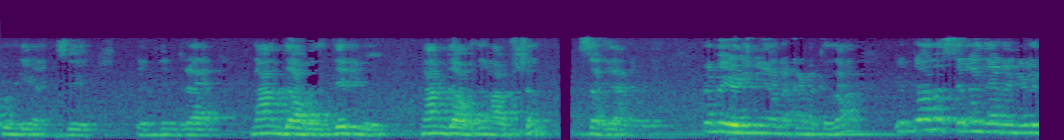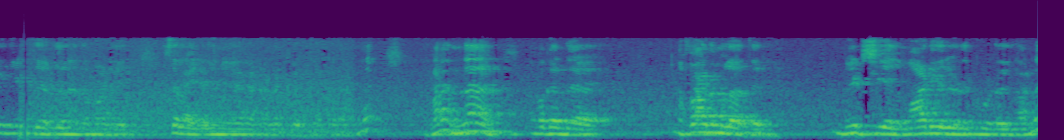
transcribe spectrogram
புள்ளி அஞ்சு. என்கின்ற நான்காவது தெரிவு நான்காவது ஆப்ஷன் சரியான விடை. ரொம்ப எளிமையான கணக்கு தான். இருந்தாலும் சில நேரங்களில் நீட் தேர்தல் இந்த மாதிரி சில எளிமையான கணக்கு கேட்குறாங்க ஆனால் என்ன நமக்கு அந்த ஃபார்முலா தெரியும். மீட்சியல் மாடியல் கூடதான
